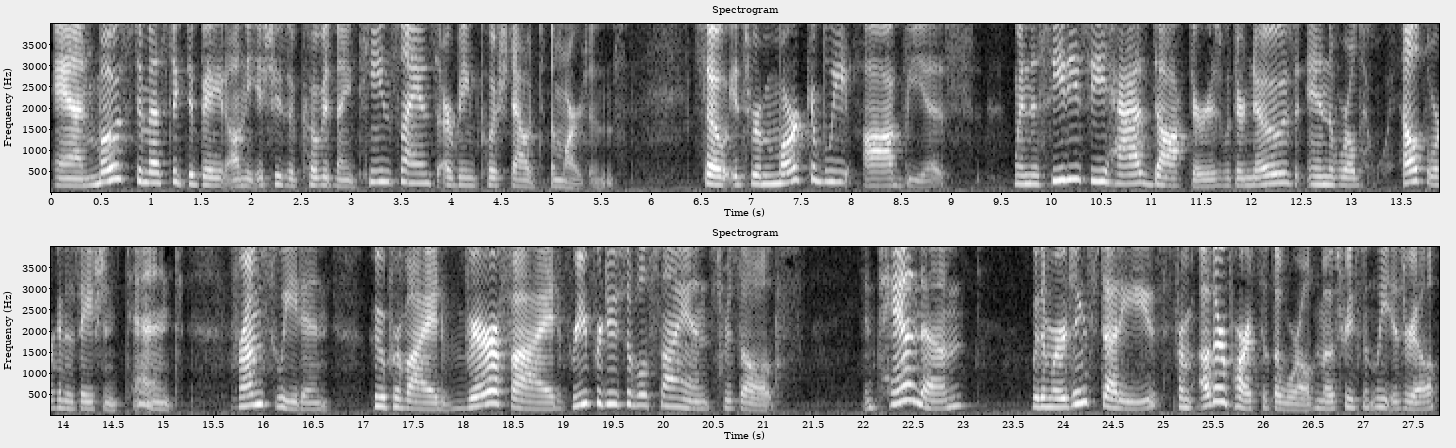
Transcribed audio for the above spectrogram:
and most domestic debate on the issues of COVID 19 science are being pushed out to the margins. So it's remarkably obvious when the CDC has doctors with their nose in the World Health Organization tent from Sweden who provide verified, reproducible science results in tandem with emerging studies from other parts of the world, most recently Israel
